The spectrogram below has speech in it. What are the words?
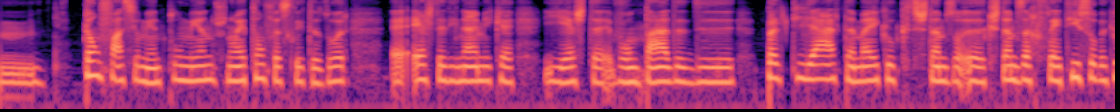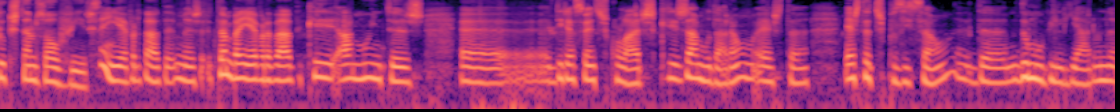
um, tão facilmente, pelo menos, não é tão facilitador eh, esta dinâmica e esta vontade de partilhar também aquilo que estamos, eh, que estamos a refletir sobre aquilo que estamos a ouvir. Sim, é verdade, mas também é verdade que há muitas uh, direções escolares que já mudaram esta, esta disposição de, do mobiliário, na,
